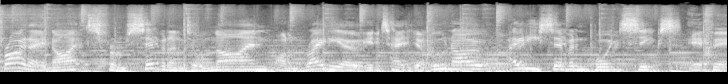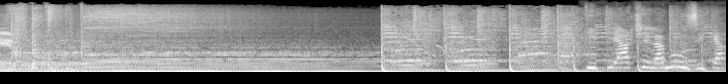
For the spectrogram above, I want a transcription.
Friday nights from 7 until 9 on Radio Italia Uno 87.6 FM. Piace la musica?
